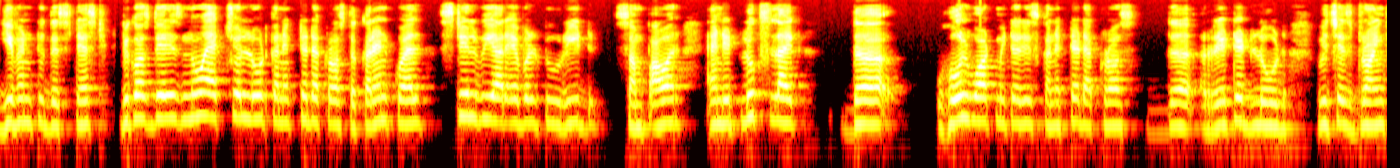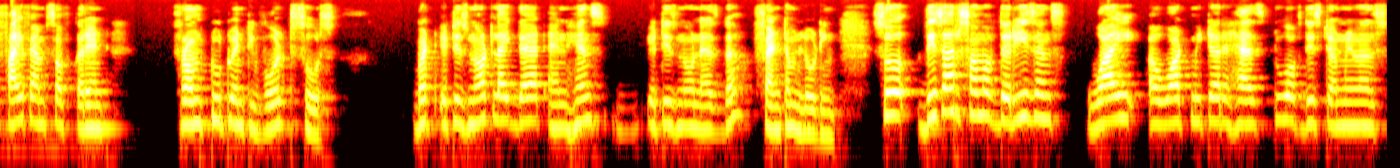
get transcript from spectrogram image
given to this test because there is no actual load connected across the current coil still we are able to read some power and it looks like the whole watt meter is connected across the rated load which is drawing 5 amps of current from 220 volt source. But it is not like that and hence it is known as the phantom loading. So these are some of the reasons why a watt meter has two of these terminals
